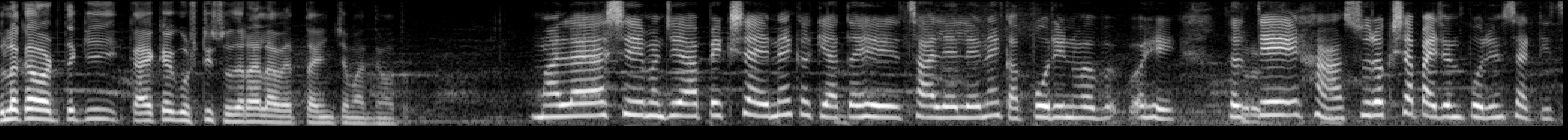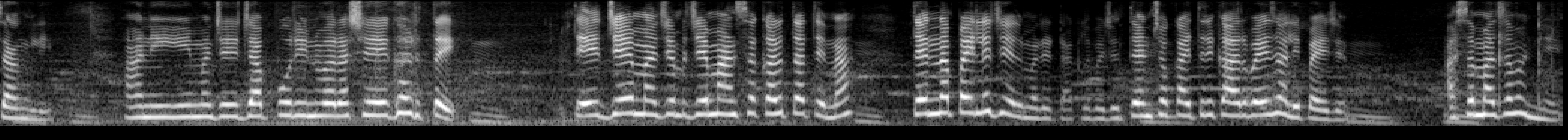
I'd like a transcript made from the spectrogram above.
तुला काय वाटतं की काय काय गोष्टी सुधारायला हव्यात ताईंच्या माध्यमातून? मला असे म्हणजे अपेक्षा आहे नाही का की आता हे चाललेले नाही का पोरींवर हे तर ते हां सुरक्षा पाहिजे पोरींसाठी चांगली. आणि म्हणजे ज्या पोरींवर असे घडते ते जे म्हणजे जे माणसं करतात आहे ना त्यांना पहिले जेलमध्ये टाकलं पाहिजे. त्यांच्यावर काहीतरी कारवाई झाली पाहिजे. असं माझं म्हणणं आहे.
